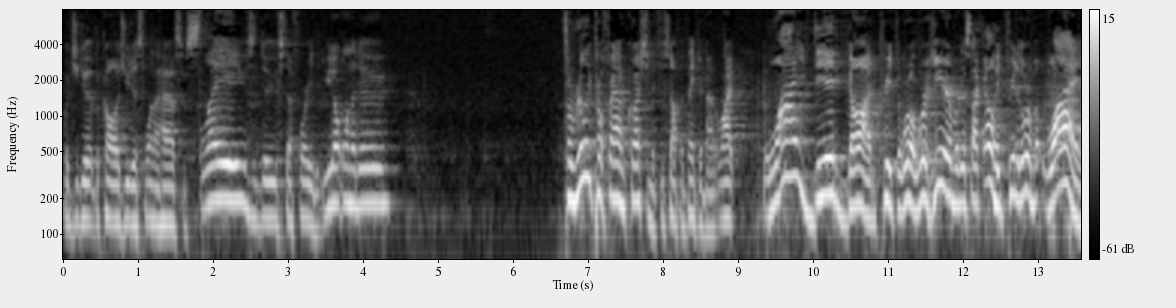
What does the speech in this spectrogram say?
Would you do it because you just want to have some slaves do stuff for you that you don't want to do? It's a really profound question if you stop and think about it. Like, why did God create the world? We're here and we're just like, oh, He created the world, but why?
